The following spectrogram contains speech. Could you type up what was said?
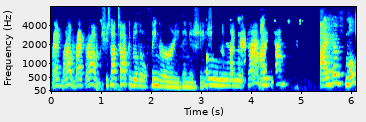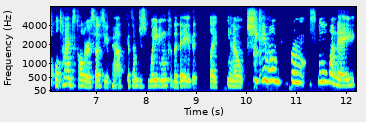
Red rum, red rum. She's not talking to a little finger or anything, is she? Oh man, Red rum, red rum. I have multiple times called her a sociopath because I'm just waiting for the day that, like, you know, she came home from school one day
